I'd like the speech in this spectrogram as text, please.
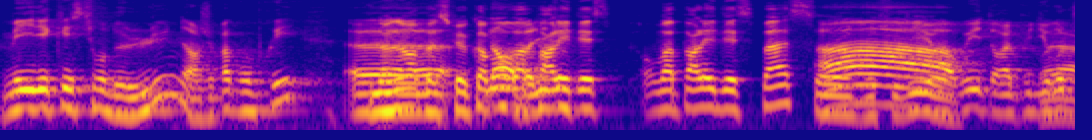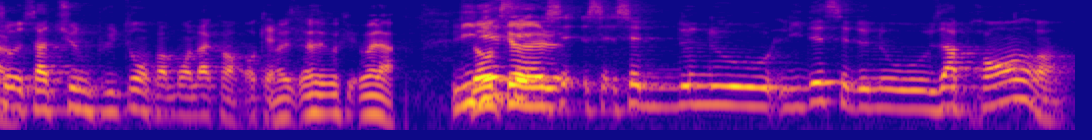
mais il est question de lune. Alors j'ai pas compris. Euh, non, non, parce que comme on, va parler on va parler d'espace. Euh, ah euh, oui, tu aurais pu dire autre chose. Saturne, Pluton. Enfin bon, d'accord. Ok. voilà. L'idée, c'est de nous, l'idée, c'est de nous apprendre.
